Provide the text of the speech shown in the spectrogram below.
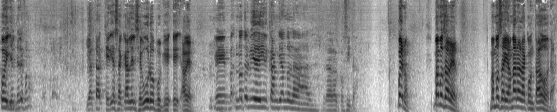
Oye, ¿y el teléfono? Ya está, quería sacarle el seguro porque, eh, a ver, eh, no te olvides de ir cambiando la, la cosita. Bueno, vamos a ver. Vamos a llamar a la contadora.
